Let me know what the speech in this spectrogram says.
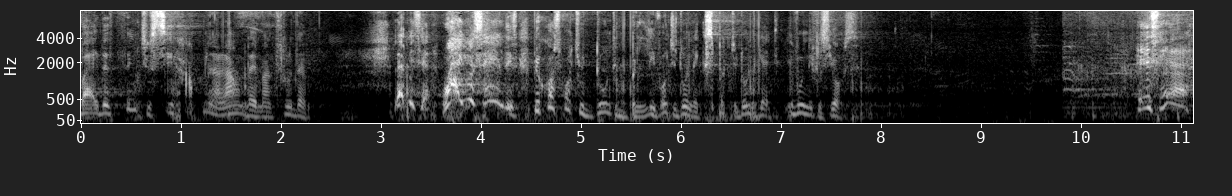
By the things you see happening around them and through them. Let me say, why are you saying this? Because what you don't believe, what you don't expect, you don't get, even if it's yours. He's here.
